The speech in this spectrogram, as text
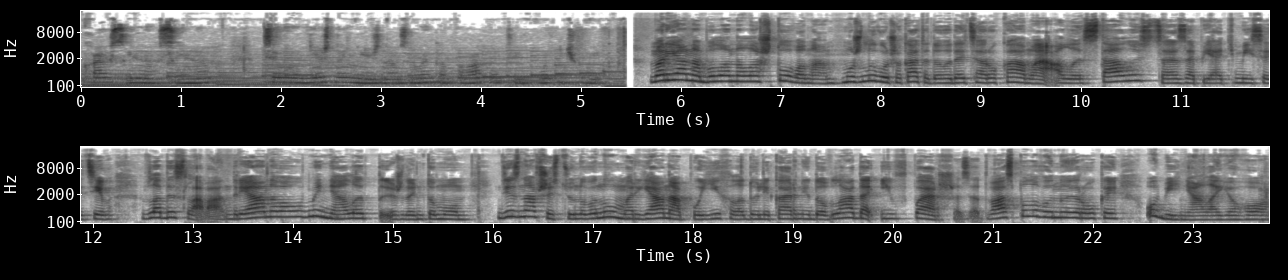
кохаю сильно, сильно. Цілую ніжно, ніжно, з великою повагою твій будній чоловік. Мар'яна була налаштована. Можливо, чекати доведеться роками, але сталося це за п'ять місяців. Владислава Андріанова обміняли тиждень тому. Дізнавшись цю новину, Мар'яна поїхала до лікарні до влада і вперше за два з половиною роки обійняла його.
